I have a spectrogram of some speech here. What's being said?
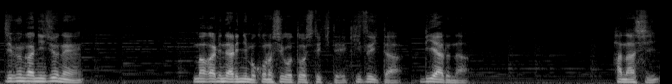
自分が20年曲がりなりにもこの仕事をしてきて気づいたリアルな話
